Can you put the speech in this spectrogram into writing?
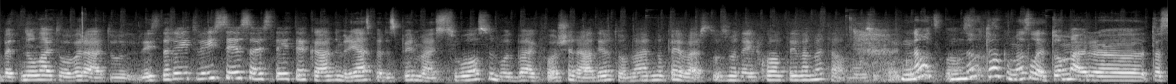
Bet, nu, lai to varētu izdarīt, visi iesaistītie, kādam ir jāspēr tas pirmais solis un būt baigi forši radio, tomēr nu, pievērst uzmanību kvalitīvai metāla mūzikai. Nav, nav tā, ka mazliet tomēr eh, tas,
